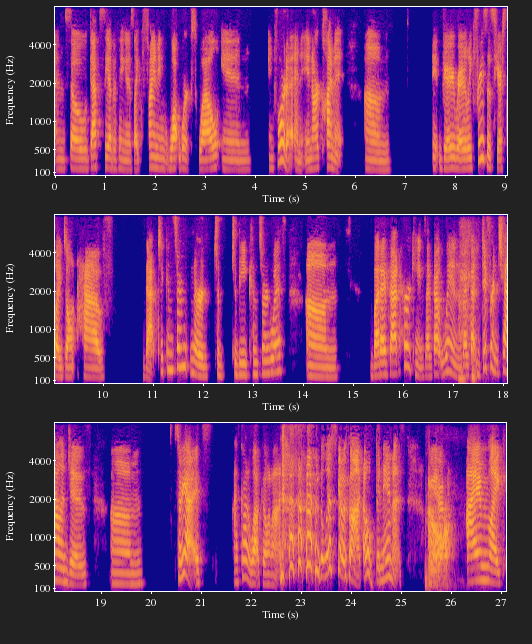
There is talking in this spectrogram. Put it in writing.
and so that's the other thing is like finding what works well in in florida and in our climate um it very rarely freezes here so i don't have that to concern or to to be concerned with. Um but i've got hurricanes i've got winds i've got different challenges. Um so yeah it's i've got a lot going on. The list goes on. Oh bananas. Are, i'm like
